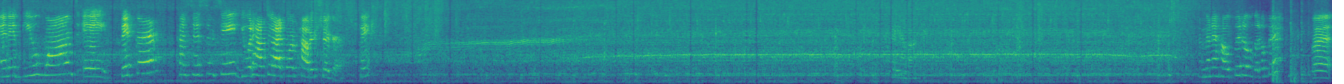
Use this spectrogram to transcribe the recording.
And if you want a thicker consistency, you would have to add more powdered sugar, okay? Okay, Emma. I'm gonna help it a little bit, but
